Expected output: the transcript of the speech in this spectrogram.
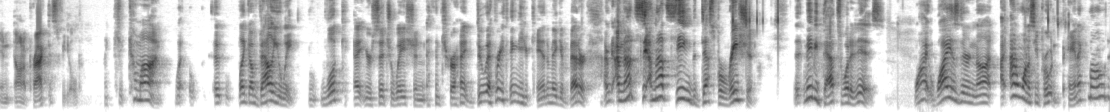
in on a practice field. Like, come on, what? Uh, like, evaluate, look at your situation, and try do everything you can to make it better. I'm, I'm not. See, I'm not seeing the desperation. Maybe that's what it is. Why? Why is there not? I, I don't want to see Pruitt in panic mode,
